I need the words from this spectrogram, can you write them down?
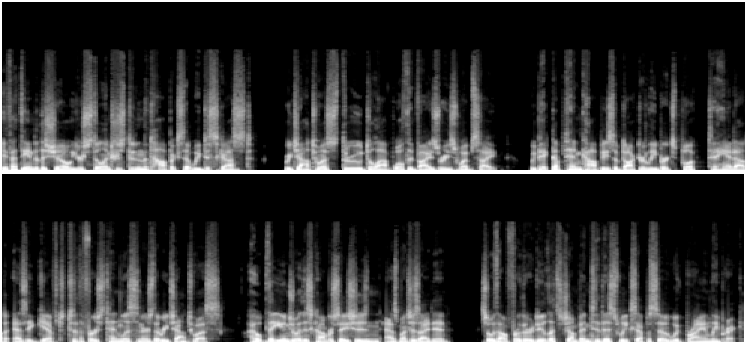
If at the end of the show you're still interested in the topics that we discussed, reach out to us through DeLapp Wealth Advisory's website we picked up 10 copies of Dr. Liebrick's book to hand out as a gift to the first 10 listeners that reach out to us. I hope that you enjoy this conversation as much as I did. So, without further ado, let's jump into this week's episode with Brian Liebrick.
